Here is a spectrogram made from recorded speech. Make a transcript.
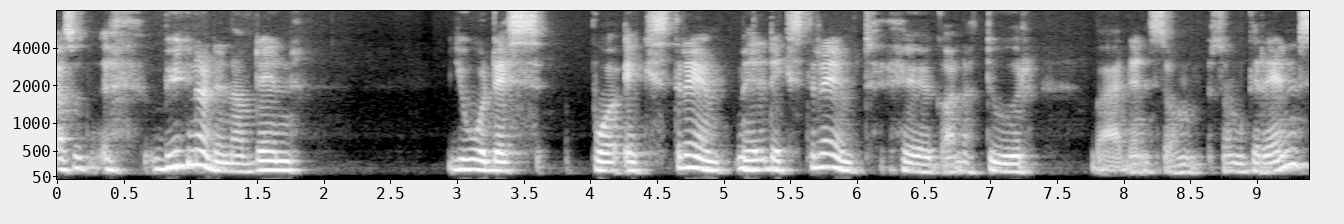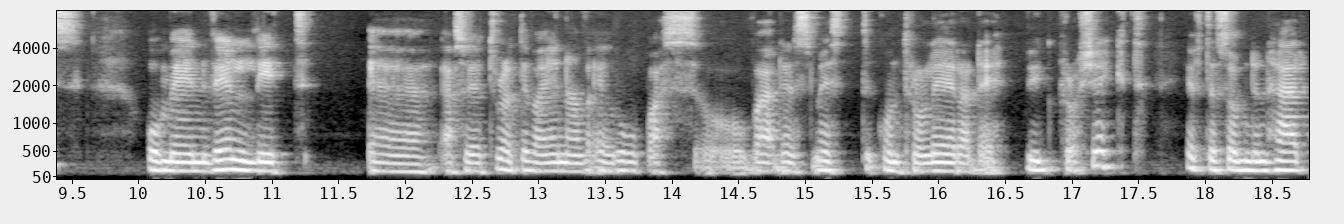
alltså eh, byggnaden av den gjordes på extremt, med extremt höga naturvärden som, som gräns och med en väldigt eh, alltså jag tror att det var en av Europas och världens mest kontrollerade byggprojekt eftersom den här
